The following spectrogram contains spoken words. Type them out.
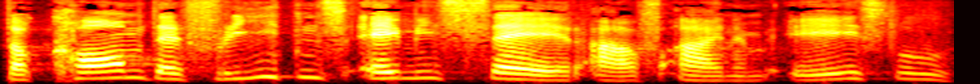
da kam der Friedensemissär auf einem Esel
